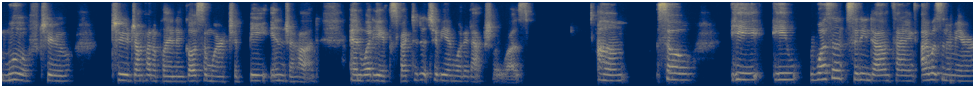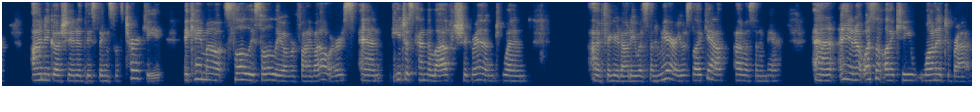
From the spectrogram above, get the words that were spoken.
move to. To jump on a plane and go somewhere to be in jihad, and what he expected it to be and what it actually was. Um, so, he he wasn't sitting down saying, I was an emir, I negotiated these things with Turkey. It came out slowly, slowly over five hours. And he just kind of laughed, chagrined when I figured out he was an emir. He was like, Yeah, I was an emir. And you know, it wasn't like he wanted to brag.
